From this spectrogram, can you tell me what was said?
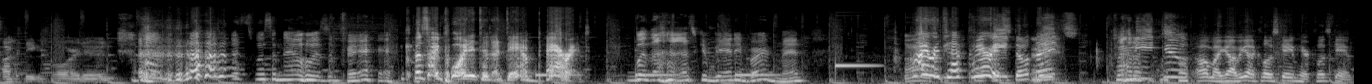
Fuck these four, dude. I'm supposed to know it was a bear. Because I pointed to the damn parrot. But uh, that could be any bird, man. Pirates have parrots, don't they? Bitch. I don't. Oh my god, we got a close game here. Close game.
